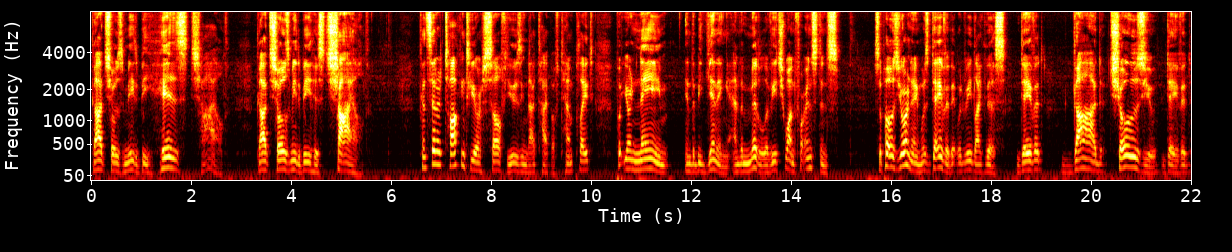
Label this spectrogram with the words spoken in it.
God chose me to be his child. God chose me to be his child. Consider talking to yourself using that type of template. Put your name in the beginning and the middle of each one. For instance, suppose your name was David. It would read like this David, God chose you, David,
